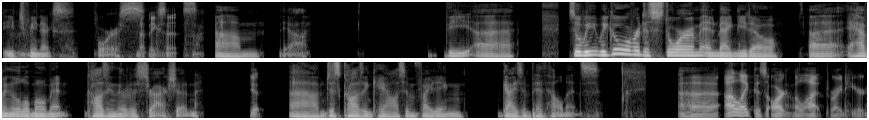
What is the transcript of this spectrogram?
each mm-hmm. Phoenix Force. That makes sense. Um, yeah. The uh, so we we go over to Storm and Magneto, uh, having a little moment, causing their distraction. Yep. Um, just causing chaos and fighting guys in pith helmets. Uh, I like this art a lot right here.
